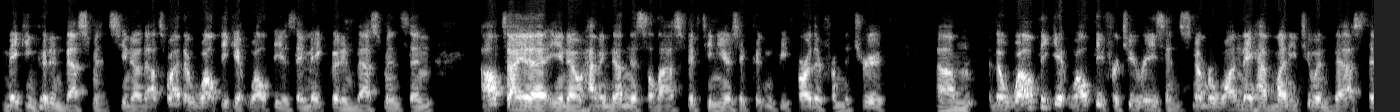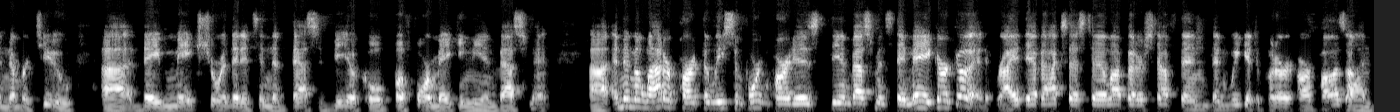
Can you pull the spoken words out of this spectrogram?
making good investments. You know, that's why the wealthy get wealthy is they make good investments. And I'll tell you, you know, having done this the last 15 years, it couldn't be farther from the truth. Um, the wealthy get wealthy for two reasons. Number one, they have money to invest, and number two, uh, they make sure that it's in the best vehicle before making the investment. Uh, and then the latter part, the least important part, is the investments they make are good, right? They have access to a lot better stuff than than we get to put our, our paws on.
